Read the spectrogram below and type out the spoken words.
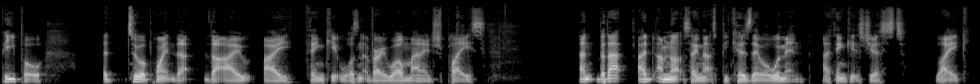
people Uh, to a point that that I I think it wasn't a very well managed place. And but that I, I'm not saying that's because they were women. I think it's just like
